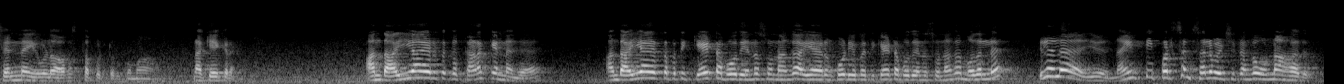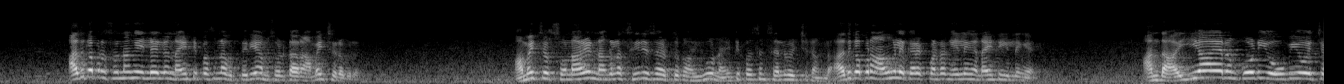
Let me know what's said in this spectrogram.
சென்னை இவ்வளவு அவஸ்தைப்பட்டு இருக்குமா நான் கேட்குறேன் அந்த ஐயாயிரத்துக்கு கணக்கு என்னங்க? அந்த ஐயாயிரத்தை பத்தி கேட்ட போது என்ன சொன்னாங்க? ஐயாயிரம் கோடியை பத்தி கேட்ட போது என்ன சொன்னாங்க? முதல்ல இல்ல இல்ல நைன்டி பர்சன்ட் செலவழிச்சிட்டாங்க ஒன்றும் ஆகாது. அதுக்கப்புறம் சொன்னாங்க இல்ல இல்ல நைன்டி பர்சன்ட் அவர் தெரியாம சொல்லிட்டாரு அமைச்சர் அவரு. அமைச்சர் சொன்னாரே நாங்கள்லாம் சீரியஸாக எடுத்துட்டோம். ஐயோ நைன்டி பர்சன்ட் செலவழிச்சிட்டாங்களா அதுக்கப்புறம் அவங்களே கரெக்ட் பண்ணுறாங்க இல்லைங்க நைன்டி இல்லைங்க. அந்த ஐயாயிரம் கோடியை உபயோகிச்ச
